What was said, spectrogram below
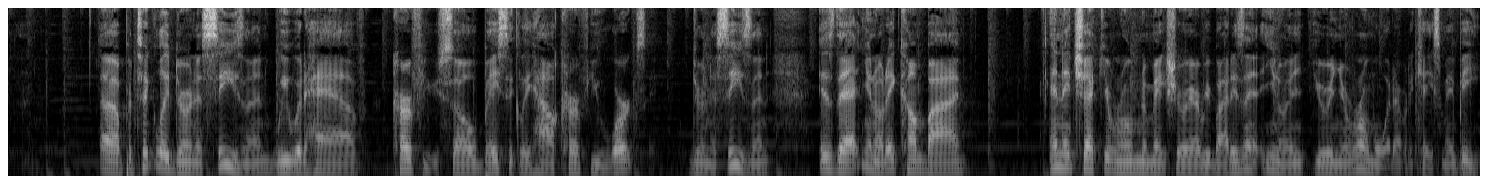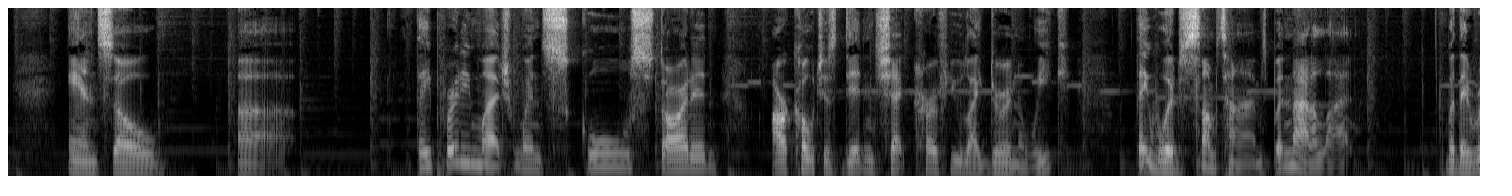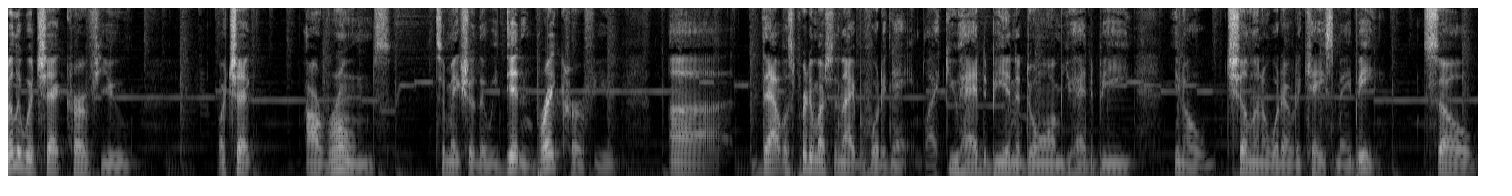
Uh, particularly during the season, we would have curfew. So basically, how curfew works during the season is that, you know, they come by and they check your room to make sure everybody's in, you know, you're in your room or whatever the case may be. And so, uh, they pretty much, when school started, our coaches didn't check curfew like during the week. They would sometimes, but not a lot. But they really would check curfew or check our rooms to make sure that we didn't break curfew. Uh, that was pretty much the night before the game. Like you had to be in the dorm, you had to be, you know, chilling or whatever the case may be. So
